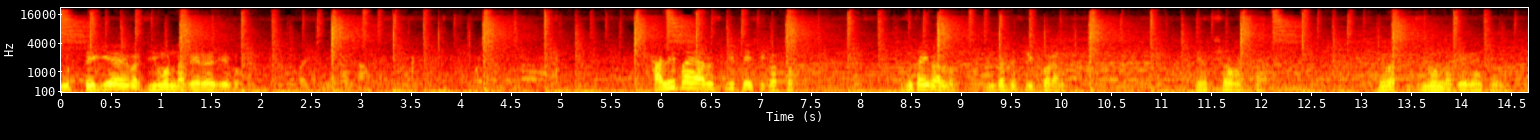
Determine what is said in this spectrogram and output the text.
উঠতে গিয়ে এবার জীবনটা বের হয়ে যাব। খালি পায়ে আরও স্লিপ বেশি করতো। জুতাই পারল জুতাতে স্লিপ করে না। এই হচ্ছে অবস্থা। এবার জীবনটা বের হয়ে যাব।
